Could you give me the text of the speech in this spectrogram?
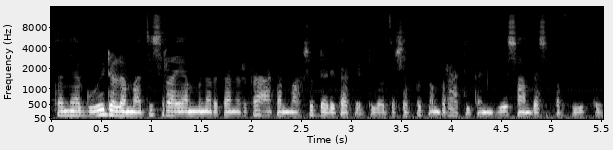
Tanya gue dalam hati seraya menerka-nerka akan maksud dari kakek tua tersebut memperhatikan gue sampai seperti itu.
